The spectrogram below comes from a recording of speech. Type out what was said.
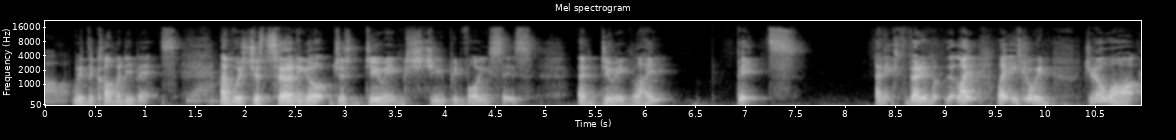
Oh, with the comedy bits Yeah. and was just turning up, just doing stupid voices and doing like bits. And it's very much like like he's going. Do you know what?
